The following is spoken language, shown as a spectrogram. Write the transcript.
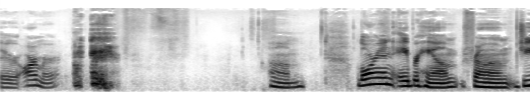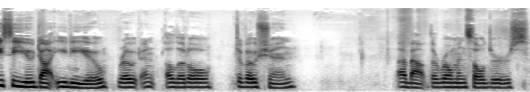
their armor, um, Lauren Abraham from GCU.edu wrote an, a little devotion about the Roman soldiers,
